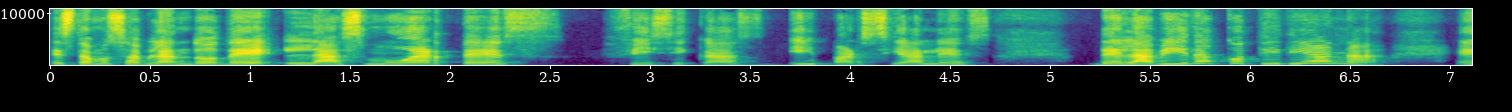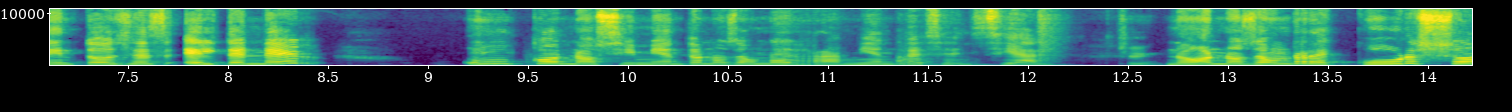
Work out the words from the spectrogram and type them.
estamos hablando de las muertes físicas y parciales de la vida cotidiana. Entonces, el tener un conocimiento nos da una herramienta esencial ¿no? Nos da un recurso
